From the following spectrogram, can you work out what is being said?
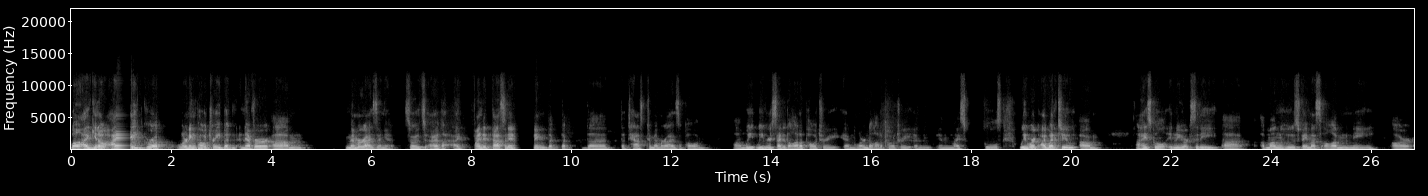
Well, I you know I grew up learning poetry, but never um, memorizing it. So it's I I find it fascinating the the the the task to memorize a poem. Um, we we recited a lot of poetry and learned a lot of poetry in in my schools. We were I went to um, a high school in New York City, uh, among whose famous alumni are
